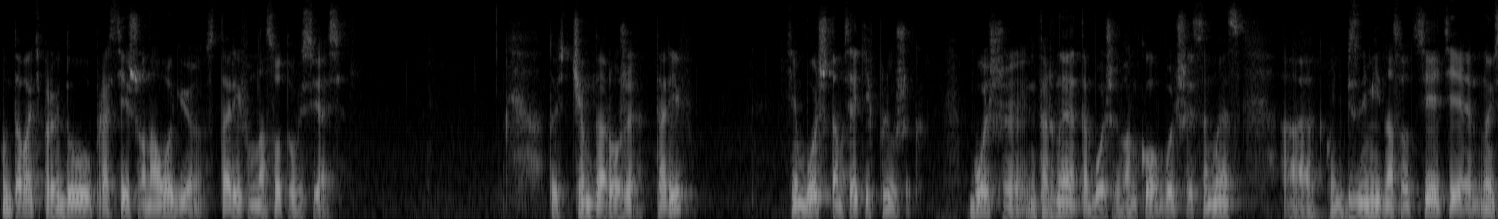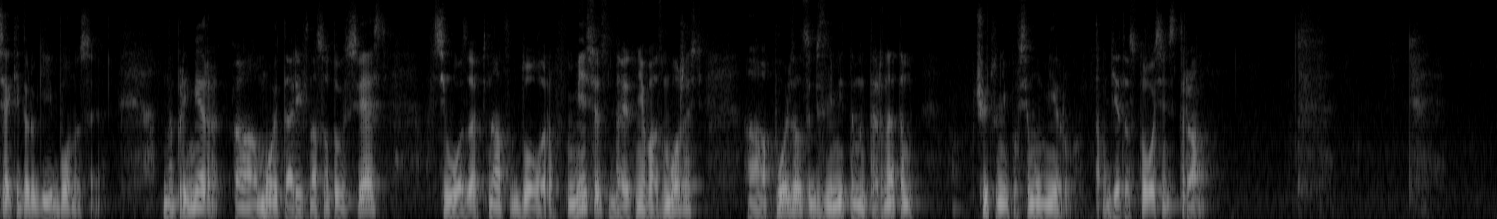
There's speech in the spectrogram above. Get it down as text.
Ну, давайте проведу простейшую аналогию с тарифом на сотовую связь. То есть, чем дороже тариф, тем больше там всяких плюшек. Больше интернета, больше звонков, больше смс, а, какой-нибудь безлимит на соцсети, ну и всякие другие бонусы. Например, а, мой тариф на сотовую связь всего за 15 долларов в месяц дает мне возможность пользоваться безлимитным интернетом чуть ли не по всему миру, там где-то 180 стран.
